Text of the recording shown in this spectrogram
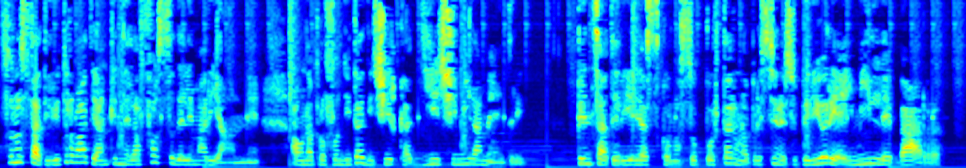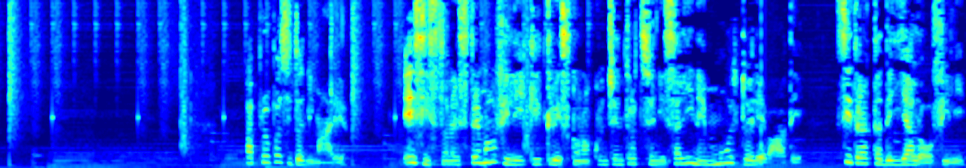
sono stati ritrovati anche nella fossa delle Marianne, a una profondità di circa 10.000 metri, Pensate riescono a sopportare una pressione superiore ai 1000 bar. A proposito di mare, esistono estremofili che crescono a concentrazioni saline molto elevate. Si tratta degli alofili.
